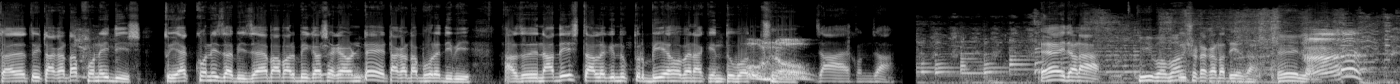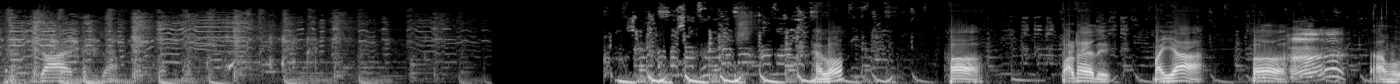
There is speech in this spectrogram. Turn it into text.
তাহলে তুই টাকাটা ফোনেই দিস। তুই এক্ষুনি যাবি যা বাবার বিকাশ অ্যাকাউন্টে টাকাটা ভরে দিবি। আর যদি না দিস তাহলে কিন্তু তোর বিয়ে হবে না কিন্তু বৎস। যা এখন যা। এই দাঁড়া কি বাবা? দুইশো টাকাটা দিয়ে যা। এই লে। যা এখন যা। হ্যালো? হ্যাঁ পাঠায় দে। মাইয়া ও আমো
